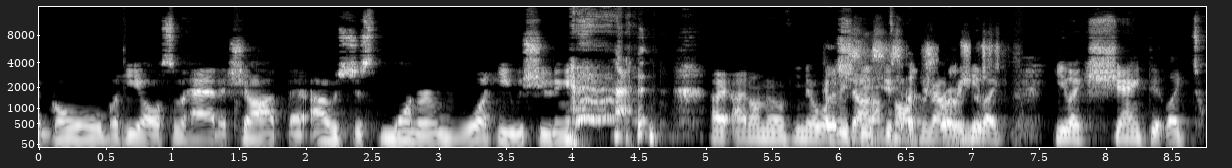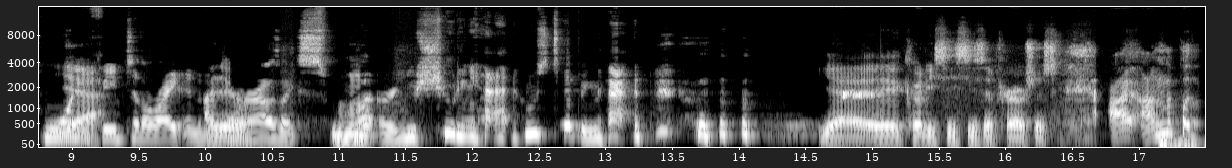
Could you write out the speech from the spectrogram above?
a goal, but he also had a shot that I was just wondering what he was shooting at. I, I don't know if you know what Cody shot Cece's I'm talking about, but he like he like shanked it like 20 Yeah. feet to the right into the I do. corner. I was like, what mm-hmm. are you shooting at? Who's tipping that? Yeah, eh, Cody Cece's atrocious. I, I'm gonna put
